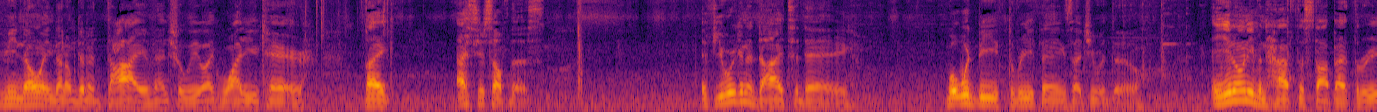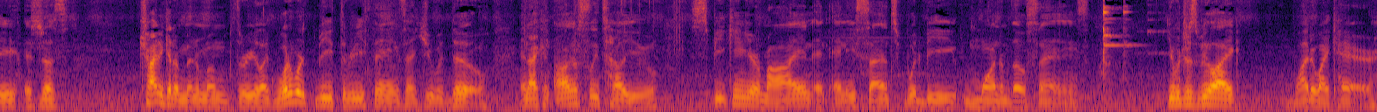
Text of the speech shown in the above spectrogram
me knowing that I'm gonna die eventually, like, why do you care? Like, ask yourself this if you were gonna die today, what would be three things that you would do? And you don't even have to stop at three. It's just try to get a minimum of three. Like, what would be three things that you would do? And I can honestly tell you, speaking your mind in any sense would be one of those things. You would just be like, why do I care?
